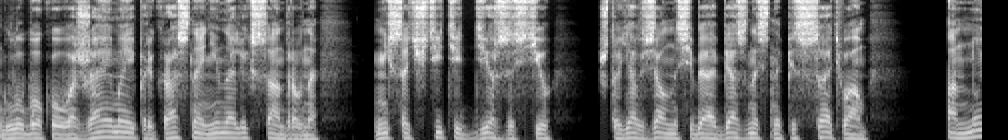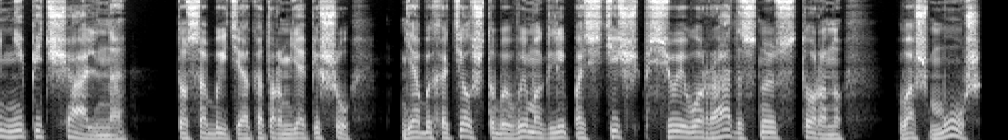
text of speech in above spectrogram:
Глубоко уважаемая и прекрасная Нина Александровна, не сочтите дерзостью, что я взял на себя обязанность написать вам. Оно не печально, то событие, о котором я пишу, — я бы хотел, чтобы вы могли постичь всю его радостную сторону. Ваш муж,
